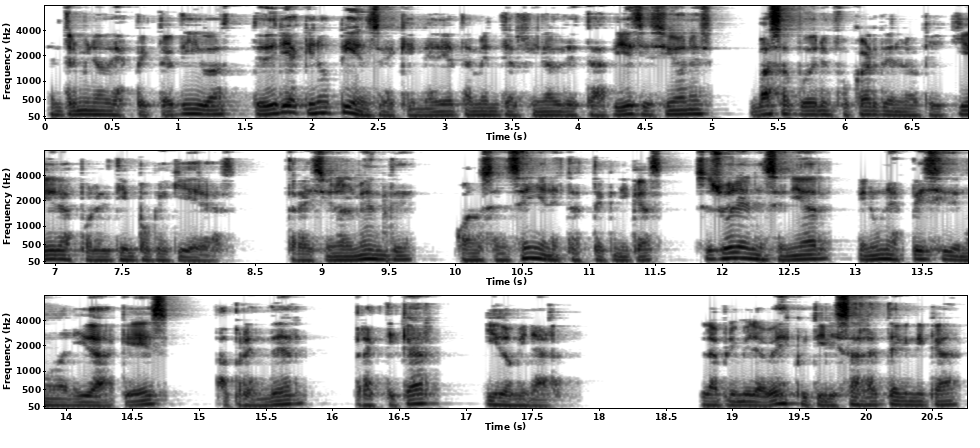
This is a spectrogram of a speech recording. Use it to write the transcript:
en términos de expectativas, te diría que no pienses que inmediatamente al final de estas 10 sesiones vas a poder enfocarte en lo que quieras por el tiempo que quieras. Tradicionalmente, cuando se enseñan estas técnicas, se suelen enseñar en una especie de modalidad que es aprender, practicar y dominar. La primera vez que utilizas la técnica,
